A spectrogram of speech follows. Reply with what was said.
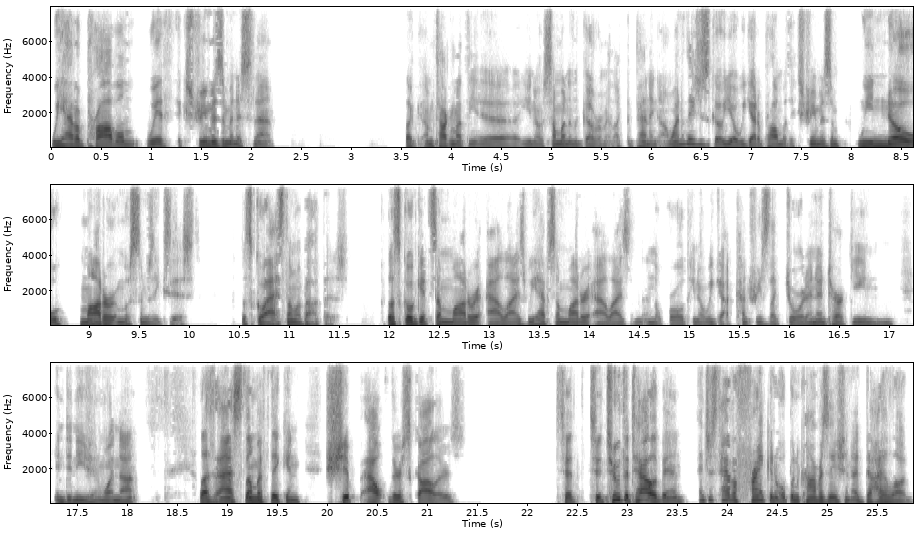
we have a problem with extremism in Islam? Like I'm talking about the uh, you know someone in the government, like the Pentagon. Why don't they just go, yo, we got a problem with extremism? We know moderate Muslims exist. Let's go ask them about this let's go get some moderate allies. We have some moderate allies in, in, the world. You know, we got countries like Jordan and Turkey and Indonesia and whatnot. Let's ask them if they can ship out their scholars to, to, to the Taliban and just have a frank and open conversation, a dialogue.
